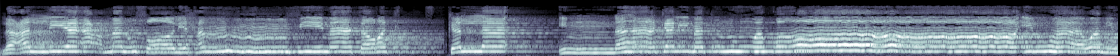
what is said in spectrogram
لعلي أعمل صالحا فيما تركت. كلا إنها كلمة هو قائلها ومن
